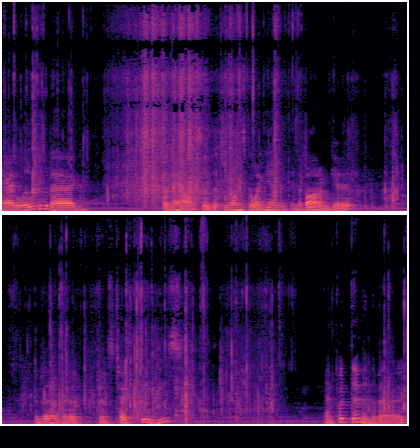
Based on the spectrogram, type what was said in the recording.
Add a little to the bag for now so that the ones going in in the bottom get it. And then I'm gonna just take these and put them in the bag.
